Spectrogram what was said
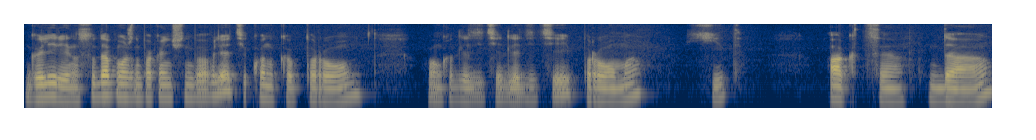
Галерея. Но сюда можно пока ничего не добавлять. Иконка Про. Иконка для детей, для детей. Промо. Хит. Акция. Да.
